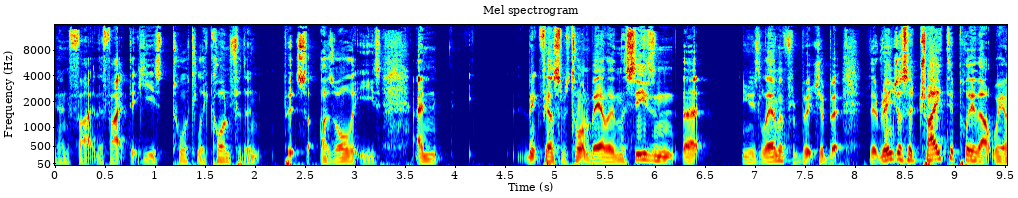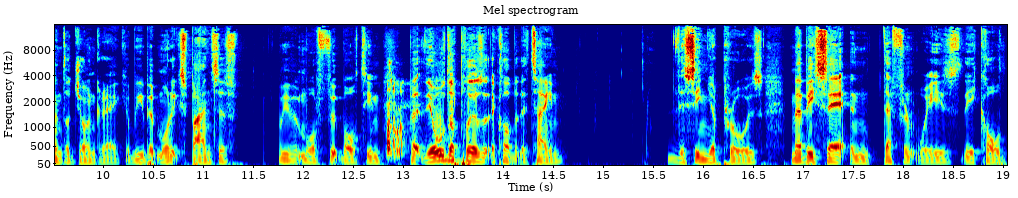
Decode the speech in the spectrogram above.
In fact, the fact that he's totally confident puts us all at ease. And McPherson was talking about earlier in the season that know, he's learning from Butcher, but that Rangers had tried to play that way under John Greig, a wee bit more expansive, a wee bit more football team. But the older players at the club at the time, the senior pros, maybe set in different ways, they called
